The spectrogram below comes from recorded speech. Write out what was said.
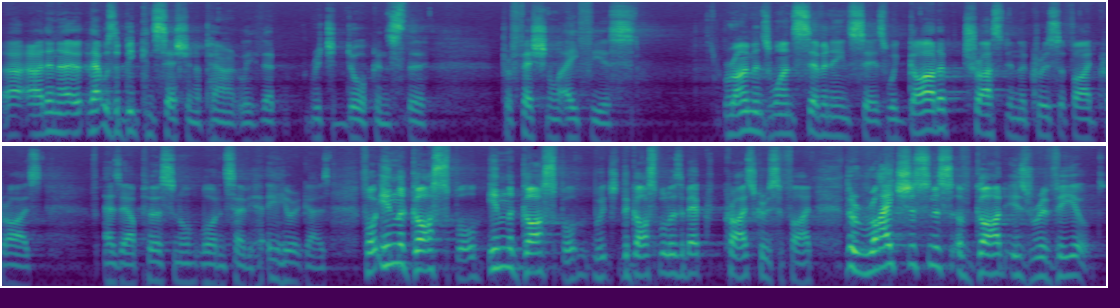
uh, I don't know, that was a big concession apparently that Richard Dawkins, the professional atheist, Romans 1:17 says, "We got to trust in the crucified Christ as our personal Lord and Savior. Here it goes. For in the gospel, in the gospel, which the gospel is about Christ crucified, the righteousness of God is revealed.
